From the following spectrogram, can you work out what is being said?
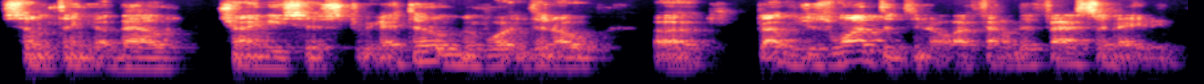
something about Chinese history. I thought it was important to know. Uh, I just wanted to know. I found it fascinating,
